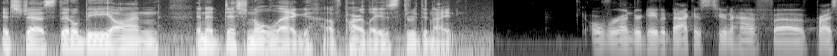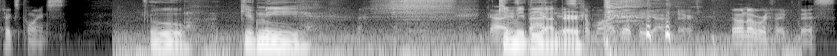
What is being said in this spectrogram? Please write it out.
It's just it'll be on an additional leg of parlays through the night over under David Backes two and a half uh, prize picks points. Ooh, give me. Guys, give me Backes, the under. Come on, get the under. Don't overthink this.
